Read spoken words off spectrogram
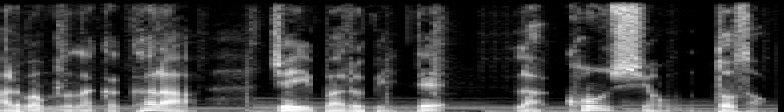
アルバムの中から J バルビンでラ・コンシオンどうぞ。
